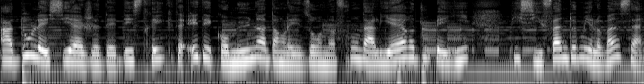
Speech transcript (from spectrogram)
à tous les sièges des districts et des communes dans les zones frontalières du pays d'ici fin 2025.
